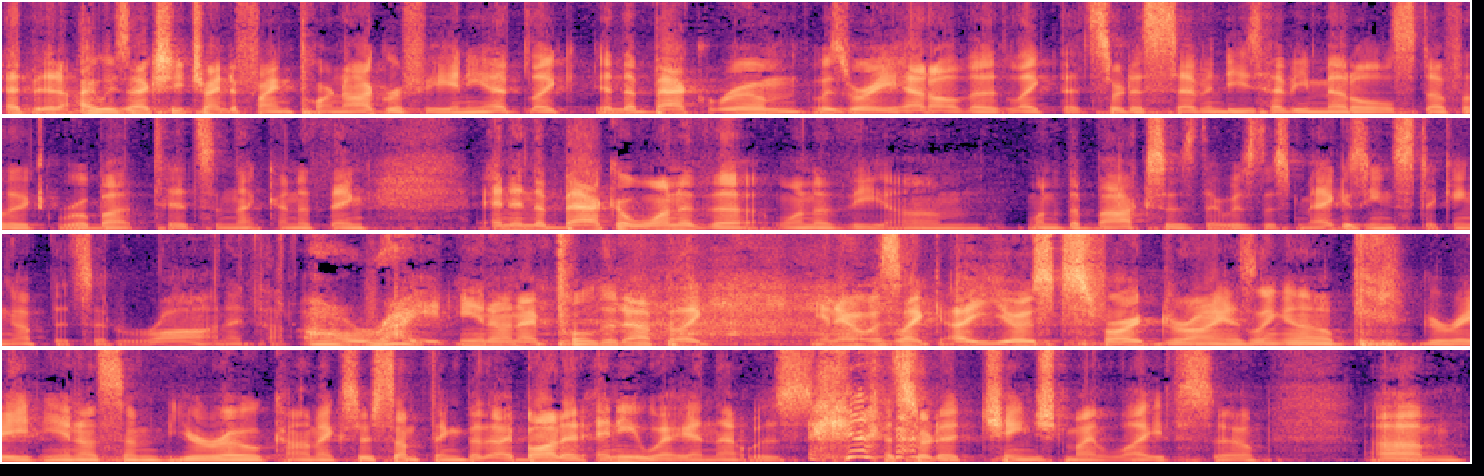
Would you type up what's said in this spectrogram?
That I was actually trying to find pornography, and he had like in the back room was where he had all the like that sort of '70s heavy metal stuff, like robot tits and that kind of thing. And in the back of one of the one of the um, one of the boxes, there was this magazine sticking up that said Raw, and I thought, oh right, you know, and I pulled it up like, you know, it was like a Joost Swarte drawing. It's like, oh, pff, great, you know, some Euro comics or something. But I bought it anyway, and that was that sort of changed my life. So. Um,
